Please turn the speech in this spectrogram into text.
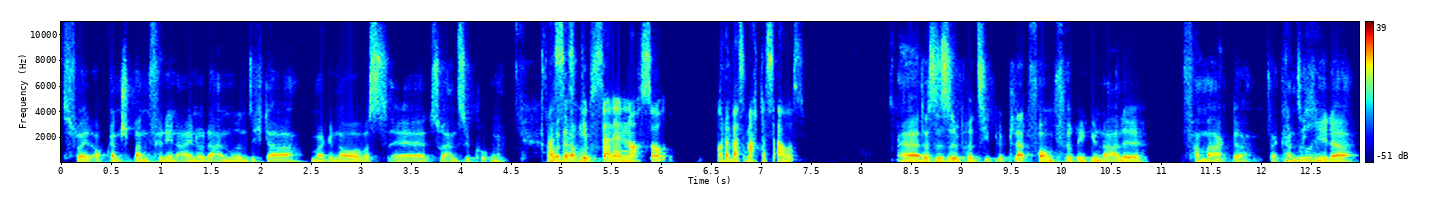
Ist vielleicht auch ganz spannend für den einen oder anderen, sich da mal genauer was äh, zu anzugucken. Was gibt es da denn noch so? Oder was macht das aus? Äh, das ist im Prinzip eine Plattform für regionale Vermarkter. Da kann ja, cool. sich jeder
